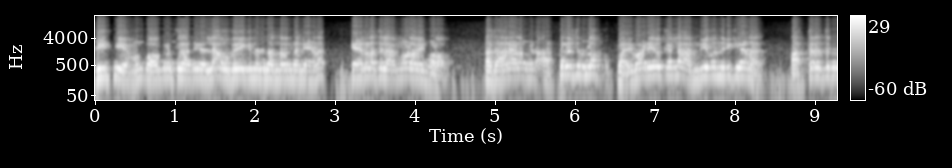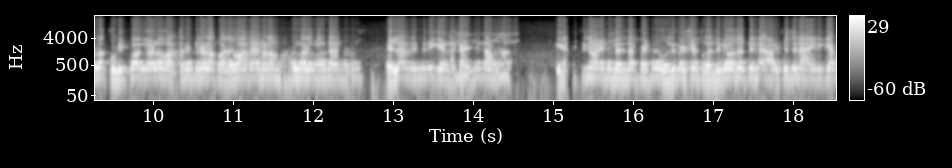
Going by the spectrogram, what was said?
സി പി എമ്മും കോൺഗ്രസുകാരും എല്ലാം ഉപയോഗിക്കുന്ന ഒരു തന്ത്രം തന്നെയാണ് കേരളത്തിൽ അങ്ങോളം ഇങ്ങോളം. ധാരാളം അത്തരത്തിലുള്ള പരിപാടികൾക്കെല്ലാം അന്ത്യം വന്നിരിക്കുകയാണ്. അത്തരത്തിലുള്ള കുടിപ്പകകളും അത്തരത്തിലുള്ള കൊലപാതകങ്ങളും മറുകൊലപാതകങ്ങളും എല്ലാം നിന്നിരിക്കുകയാണ്. കഴിഞ്ഞ തവണ ഇലക്ഷനുമായിട്ട് ബന്ധപ്പെട്ട് ഒരുപക്ഷെ പ്രതിരോധത്തിന്റെ ആവശ്യത്തിനായിരിക്കാം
